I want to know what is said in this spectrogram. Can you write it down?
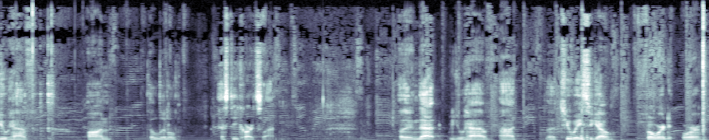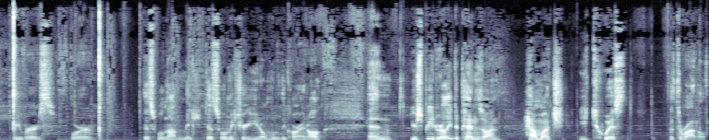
you have on the little SD card slot. Other than that, you have uh, uh, two ways to go, forward or reverse, or this will not make, this will make sure you don't move the car at all. And your speed really depends on how much you twist the throttle.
